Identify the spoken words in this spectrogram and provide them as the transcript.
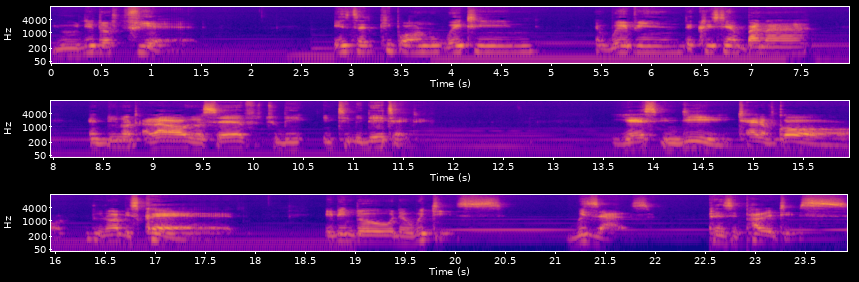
you need not fear. Instead, keep on waiting and waving the Christian banner and do not allow yourself to be intimidated. Yes, indeed, child of God, do not be scared, even though the witches, wizards, principalities,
